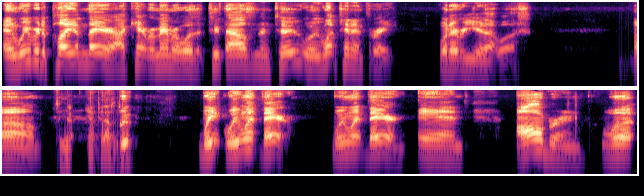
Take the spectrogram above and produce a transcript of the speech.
and we were to play them there. I can't remember was it 2002? we went 10 and 3 whatever year that was. Um yeah, we, we we went there. We went there and Auburn, what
